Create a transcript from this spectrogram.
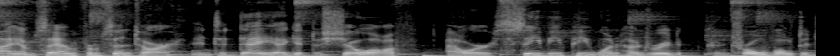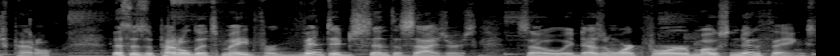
Hi, I'm Sam from Syntaur, and today I get to show off our CVP100 control voltage pedal. This is a pedal that's made for vintage synthesizers, so it doesn't work for most new things,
